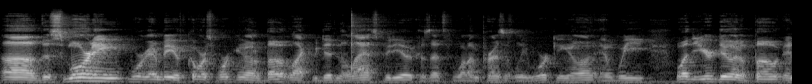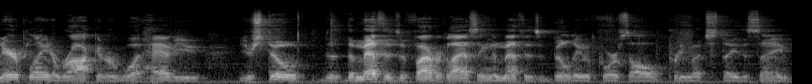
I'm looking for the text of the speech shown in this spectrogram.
Uh, this morning we're going to be of course working on a boat like we did in the last video because that's what I'm presently working on and we whether you're doing a boat, an airplane, a rocket or what have you you're still the, the methods of fiberglassing, the methods of building, of course, all pretty much stay the same.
